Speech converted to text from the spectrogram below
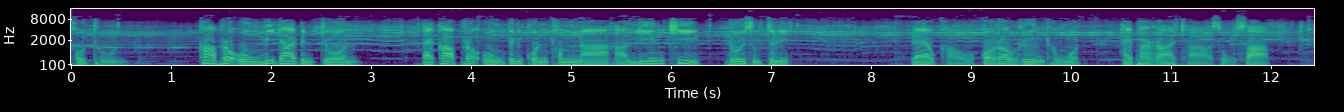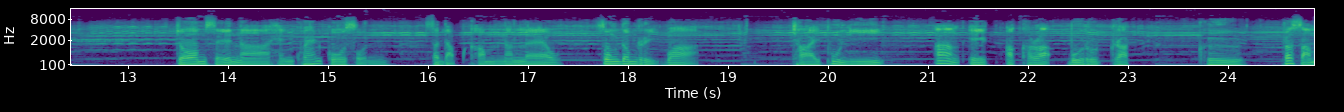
เขาทูล ข้าพระองค์มิได้เป็นโจร แต่ข้าพระองค์เป็นคนทำนาหาเลี้ยงชีพโดยสุจริต แล้วเขาก็เล่าเรื่องทั้งหมดให้พระราชาทรงทราบ จอมเสนาแห่งแคว้นโกศลสดับคำนั้นแล้ว ทรงดำริว่า ชายผู้นี้ อ้างเอกอัครบุรุษรัฐ คือพระสัม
